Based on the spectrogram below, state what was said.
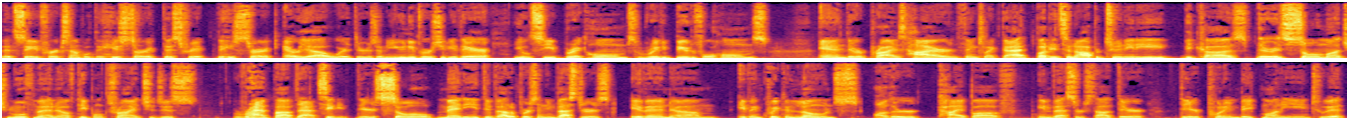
Let's say, for example, the historic district, the historic area where there's a university there, you'll see brick homes, really beautiful homes, and they're priced higher and things like that. But it's an opportunity because there is so much movement of people trying to just ramp up that city. There's so many developers and investors, even um, even Quicken Loans, other type of investors out there they're putting big money into it.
